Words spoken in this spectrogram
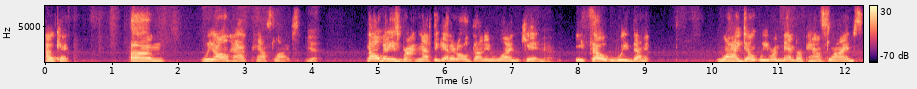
Okay. Um we all have past lives. Yeah. Nobody's bright enough to get it all done in one kid. Yeah. so we've done it. Why don't we remember past lives?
